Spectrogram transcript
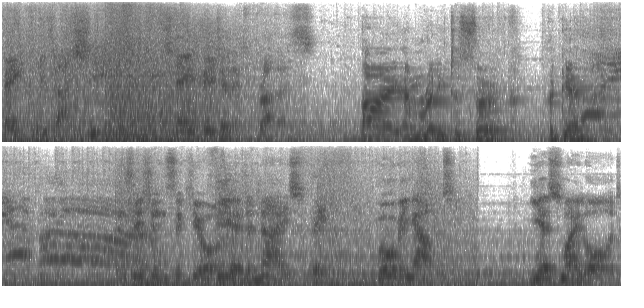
Faith is our shield. Stay vigilant, brothers. I am ready to serve. Again. Position secure. Fear denies faith. Moving out. Yes, my lord.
